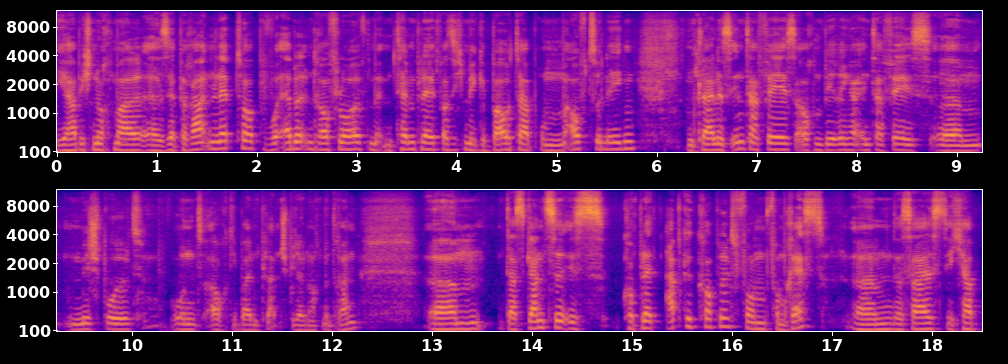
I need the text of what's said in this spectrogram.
Hier habe ich nochmal äh, separaten Laptop, wo Ableton drauf läuft, mit einem Template, was ich mir gebaut habe, um aufzulegen. Ein kleines Interface, auch ein Behringer Interface, ähm, Mischpult und auch die beiden Plattenspieler noch mit dran. Ähm, das Ganze ist komplett abgekoppelt vom, vom Rest. Ähm, das heißt, ich habe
